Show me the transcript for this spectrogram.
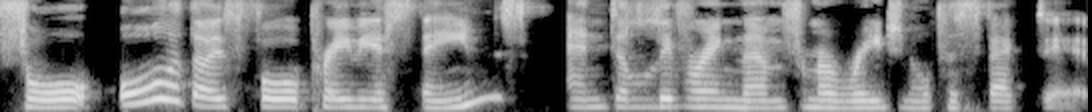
for all of those four previous themes and delivering them from a regional perspective.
